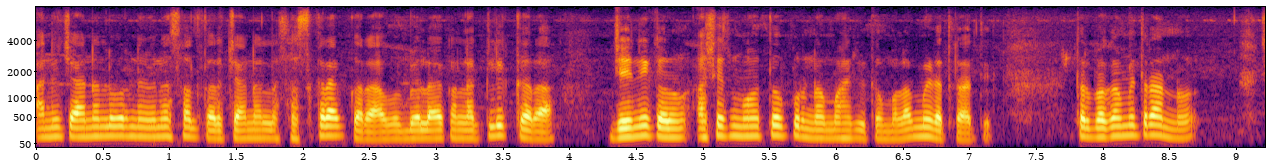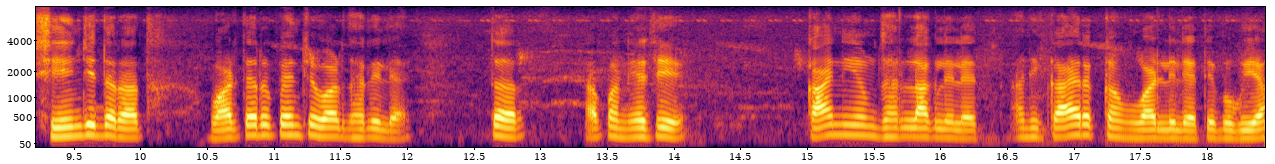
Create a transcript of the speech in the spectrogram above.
आणि चॅनलवर नवीन असाल तर चॅनलला सबस्क्राईब करा व बेल आयकॉनला क्लिक करा जेणेकरून असेच महत्त्वपूर्ण माहिती तुम्हाला मिळत राहतील. तर बघा मित्रांनो सी एन जी दरात वाढत्या रुपयांची वाढ झालेली आहे. तर आपण याचे काय नियम झा लागलेले आहेत आणि काय रक्कम वाढलेली आहे ते बघूया.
